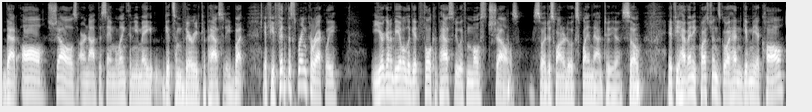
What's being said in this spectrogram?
that all shells are not the same length and you may get some varied capacity. But if you fit the spring correctly, you're going to be able to get full capacity with most shells. So I just wanted to explain that to you. So if you have any questions, go ahead and give me a call.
